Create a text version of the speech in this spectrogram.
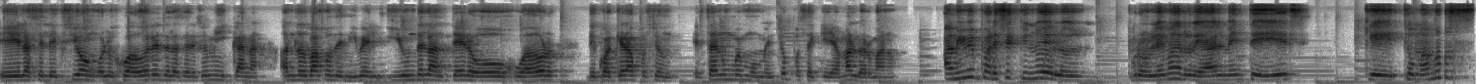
eh, la selección o los jugadores de la selección mexicana andan bajo de nivel y un delantero o jugador de cualquier posición está en un buen momento, pues hay que llamarlo, hermano. A mí me parece que uno de los problemas realmente es que tomamos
